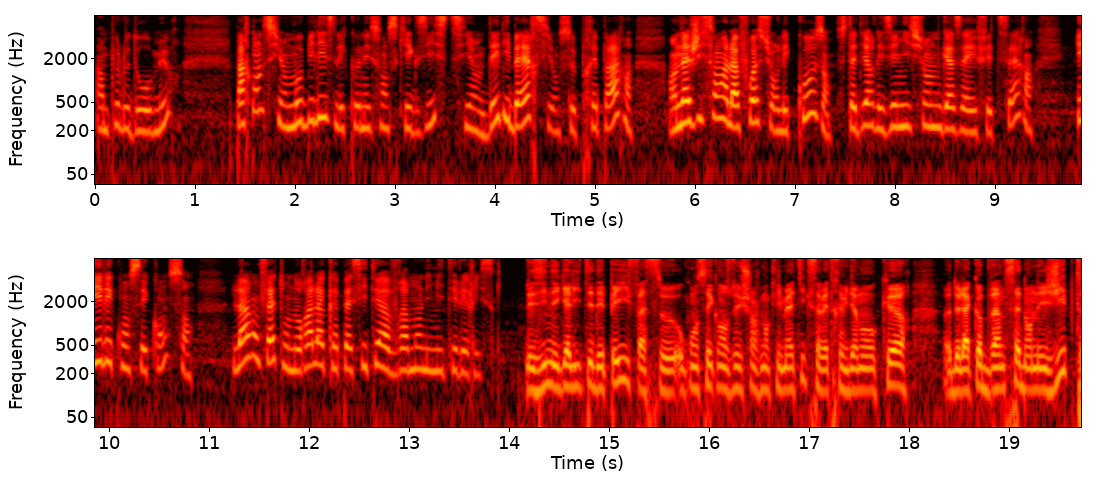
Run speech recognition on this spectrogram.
un peu le dos au mur. Par contre, si on mobilise les connaissances qui existent, si on délibère, si on se prépare, en agissant à la fois sur les causes, c'est-à-dire les émissions de gaz à effet de serre, et les conséquences, là, en fait, on aura la capacité à vraiment limiter les risques les inégalités des pays face aux conséquences du changement climatique, ça va être évidemment au cœur de la COP27 en Égypte.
